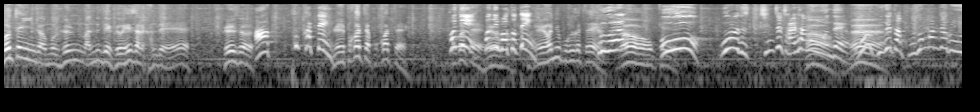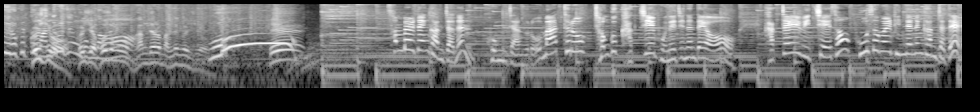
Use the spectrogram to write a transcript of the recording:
멋땡인가 뭐 그런 만든데 그 회사를 간대. 그래서 아 포카땡. 네, 포카땡, 포카땡. 허니 포카땡. 허니 어. 버터땡. 네, 허니 포카땡. 그거요? 어, 오케이. 오, 와 진짜 잘 사는 어, 건데. 네. 와 그게 다 보성 감자로 이렇게 또 그렇죠. 만들어지는 그렇죠. 거구나. 보성 감자로 만든 거죠. 오. 네. 선별된 감자는 공장으로 마트로 전국 각지에 보내지는데요. 각자의 위치에서 보성을 빛내는 감자들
